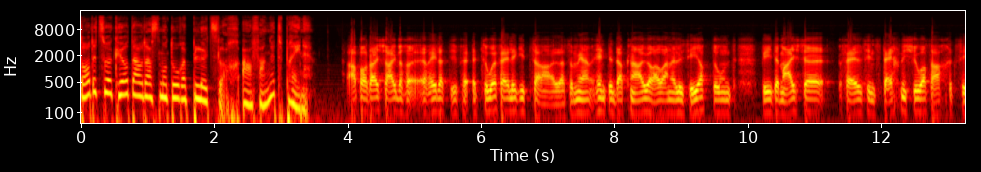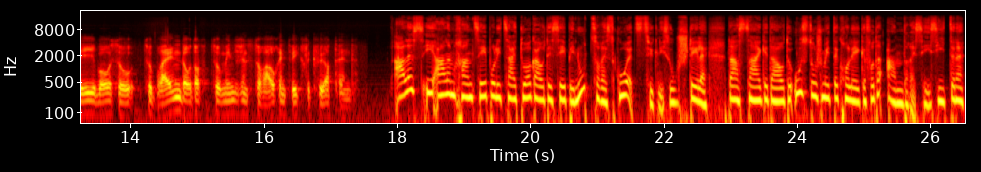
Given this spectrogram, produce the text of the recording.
Dazu gehört auch, dass die Motoren plötzlich anfangen zu brennen. Aber das ist eigentlich eine relativ eine zufällige Zahl. Also wir haben das genauer auch analysiert und bei den meisten Fällen sind es technische Ursachen gewesen, die so zu Bränden oder zumindest zur Rauchentwicklung geführt haben. Alles in allem kann die Seepolizei Thurgau den Seebenutzer ein gutes Zeugnis ausstellen. Das zeigt auch der Austausch mit den Kollegen von der anderen Seeseiten,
